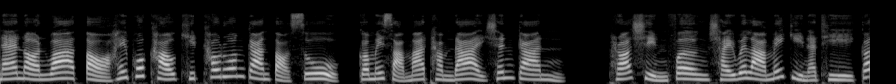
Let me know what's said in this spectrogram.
แน่นอนว่าต่อให้พวกเขาคิดเข้าร่วมการต่อสู้ ก็ไม่สามารถทำได้เช่นกัน เพราะฉินเฟิงใช้เวลาไม่กี่นาทีก็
